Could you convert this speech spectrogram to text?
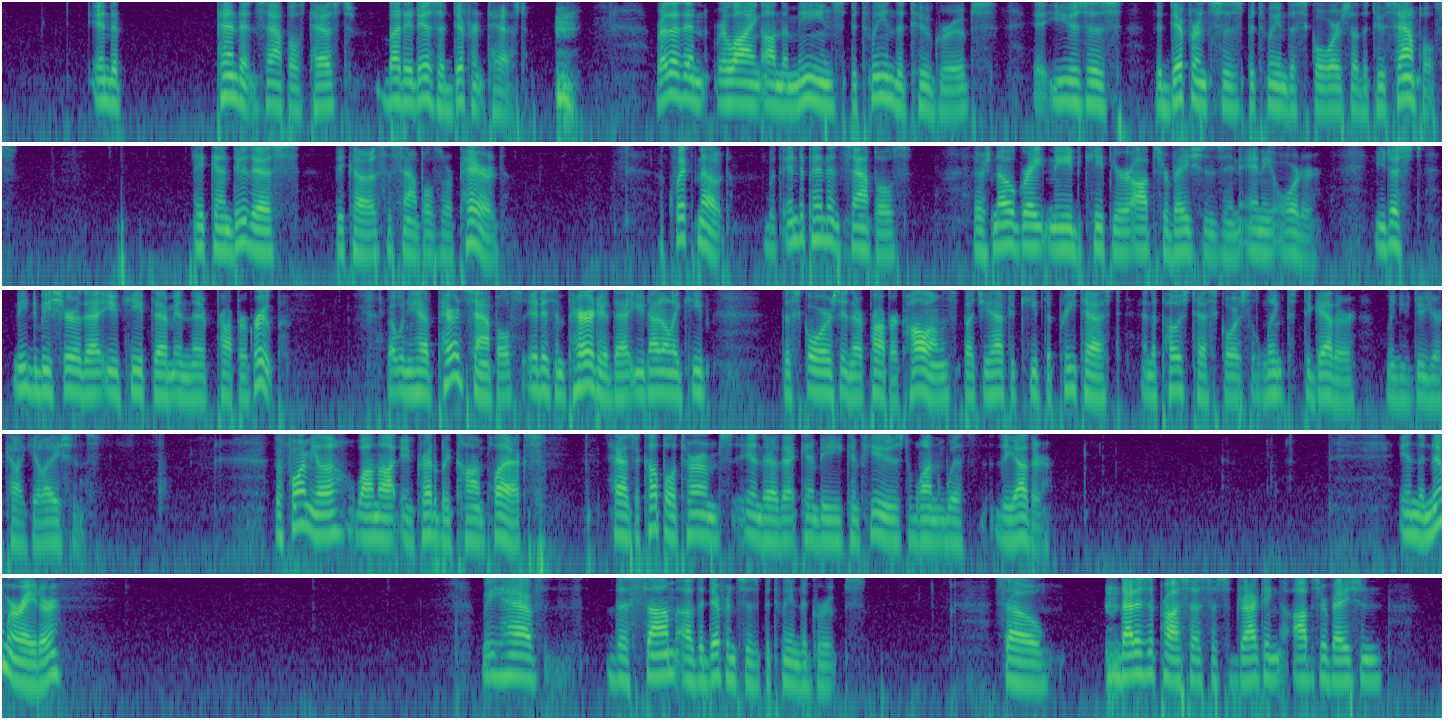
independent samples test, but it is a different test. Rather than relying on the means between the two groups, it uses the differences between the scores of the two samples. It can do this because the samples are paired. A quick note, with independent samples, there's no great need to keep your observations in any order. You just need to be sure that you keep them in the proper group. But when you have paired samples, it is imperative that you not only keep the scores in their proper columns, but you have to keep the pretest and the post-test scores linked together when you do your calculations. The formula, while not incredibly complex, has a couple of terms in there that can be confused one with the other. In the numerator, we have the sum of the differences between the groups. So that is a process of subtracting observation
